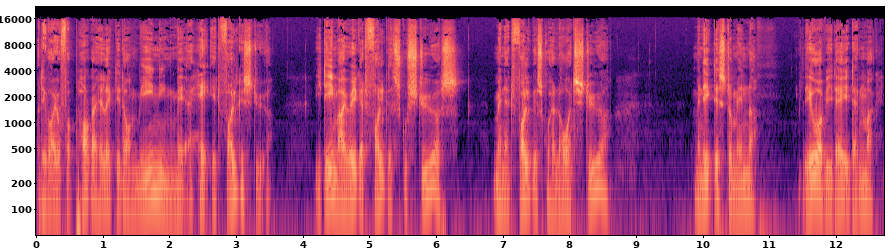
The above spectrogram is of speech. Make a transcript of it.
Og det var jo for pokker heller ikke det, der var meningen med at have et folkestyre. Ideen var jo ikke, at folket skulle styres, men at folket skulle have lov at styre. Men ikke desto mindre lever vi i dag i Danmark,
